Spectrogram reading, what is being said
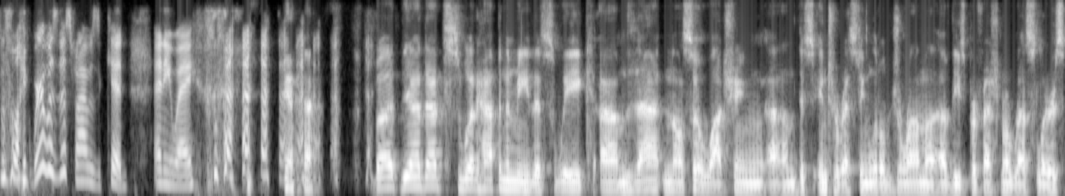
like where was this when I was a kid? Anyway. yeah. But yeah, that's what happened to me this week. Um, that and also watching um, this interesting little drama of these professional wrestlers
